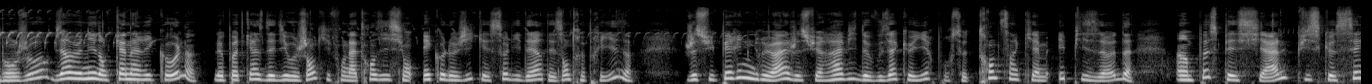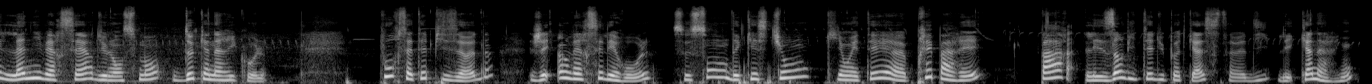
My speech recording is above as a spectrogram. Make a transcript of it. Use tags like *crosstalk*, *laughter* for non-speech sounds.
Bonjour, bienvenue dans Canary Call, le podcast dédié aux gens qui font la transition écologique et solidaire des entreprises. Je suis Perrine Grua et je suis ravie de vous accueillir pour ce 35e épisode, un peu spécial puisque c'est l'anniversaire du lancement de Canary Call. Pour cet épisode, j'ai inversé les rôles. Ce sont des questions qui ont été euh, préparées par les invités du podcast, euh, dit les Canaries.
